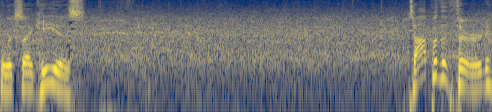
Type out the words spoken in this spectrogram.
looks like he is. Top of the third.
